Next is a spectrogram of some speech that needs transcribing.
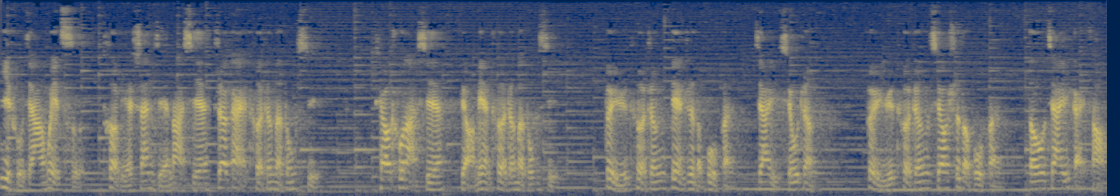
艺术家为此。特别删节那些遮盖特征的东西，挑出那些表面特征的东西，对于特征变质的部分加以修正，对于特征消失的部分都加以改造。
